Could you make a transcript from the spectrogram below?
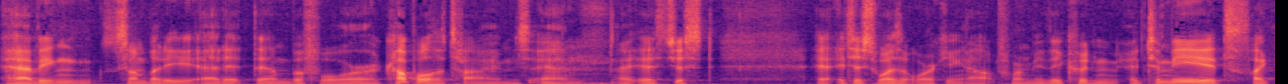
having somebody edit them before a couple of times, and it's just it just wasn't working out for me. They couldn't. To me, it's like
